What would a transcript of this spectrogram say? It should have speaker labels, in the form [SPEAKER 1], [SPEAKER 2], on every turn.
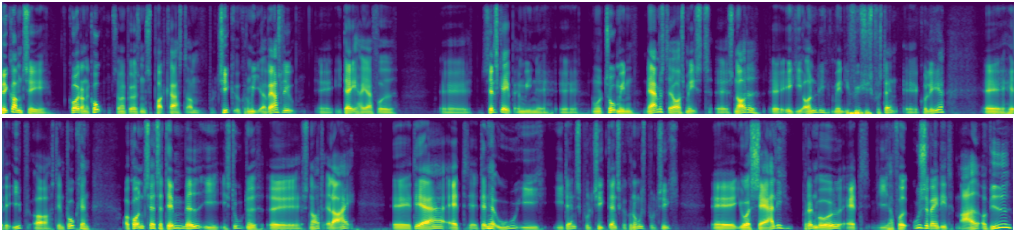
[SPEAKER 1] Velkommen til Korridorne Ko, som er børsens podcast om politik, økonomi og erhvervsliv. Øh, I dag har jeg fået øh, selskab af mine, øh, nogle to mine nærmeste og også mest øh, snottede, øh, ikke i åndelig, men i fysisk forstand, øh, kolleger, øh, Helle Ip og Sten Bokan. Og grunden til at tage dem med i, i studiet, øh, snot eller ej, øh, det er, at øh, den her uge i, i dansk politik, dansk økonomisk politik, øh, jo er særlig på den måde, at vi har fået usædvanligt meget at vide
